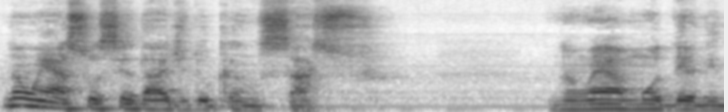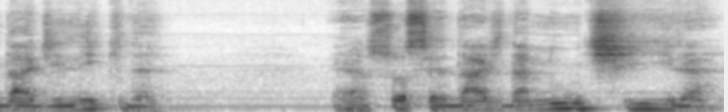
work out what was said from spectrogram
Não é a sociedade do cansaço, não é a modernidade líquida, é a sociedade da mentira,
